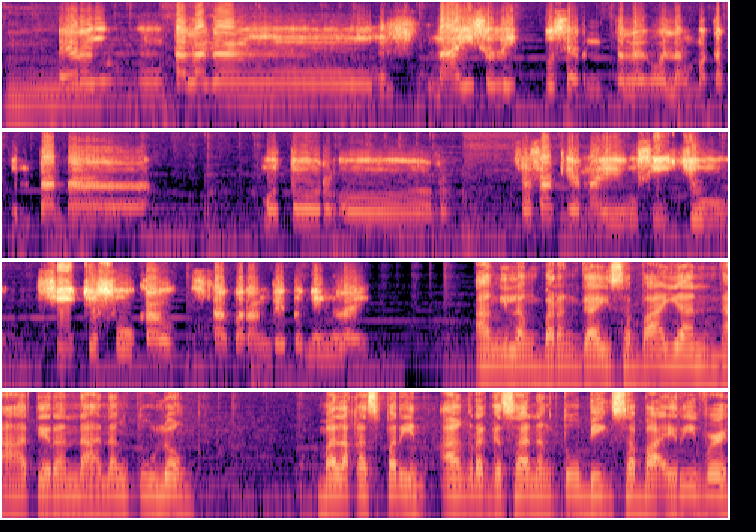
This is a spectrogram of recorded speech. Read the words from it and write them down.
Dumenglay. Pero yung talagang na-isolate po sir, talagang walang makapunta na motor or sasakyan ay yung sitio, sitio Sukaw sa barangay Dumenglay. Ang ilang barangay sa bayan natiran na ng tulong. Malakas pa rin ang ragasan ng tubig sa Bae River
